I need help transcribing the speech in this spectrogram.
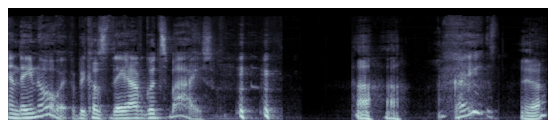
and they know it because they have good spies, right? Yeah.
